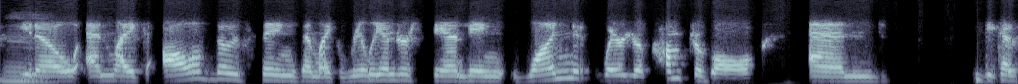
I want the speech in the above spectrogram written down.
mm. you know and like all of those things and like really understanding one where you're comfortable and because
